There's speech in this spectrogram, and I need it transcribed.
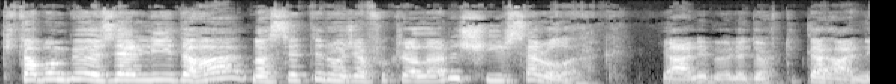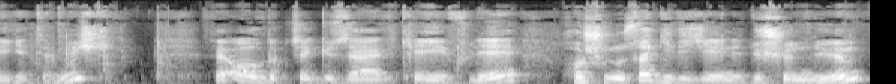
Kitabın bir özelliği daha Nasrettin Hoca fıkralarını şiirsel olarak yani böyle dörtlükler haline getirmiş ve oldukça güzel, keyifli, hoşunuza gideceğini düşündüğüm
